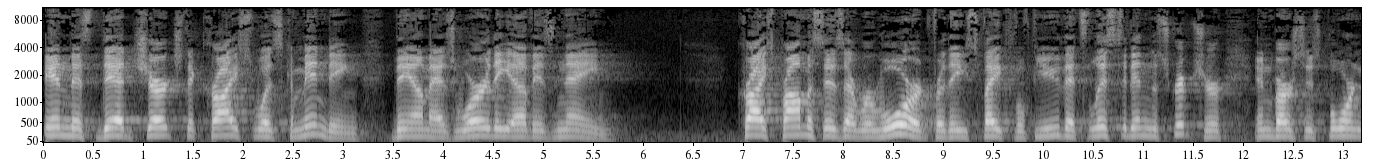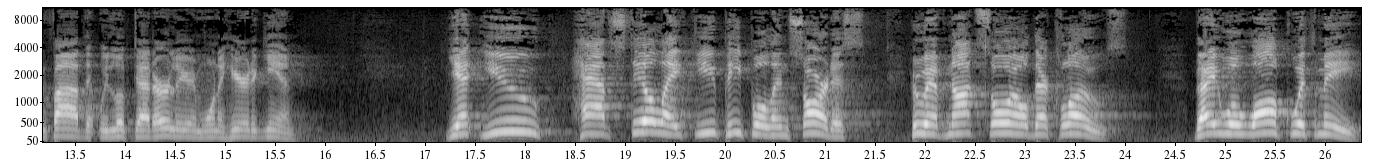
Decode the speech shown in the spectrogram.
in this dead church that Christ was commending them as worthy of his name. Christ promises a reward for these faithful few that's listed in the scripture in verses 4 and 5 that we looked at earlier and want to hear it again. Yet you have still a few people in Sardis who have not soiled their clothes. They will walk with me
